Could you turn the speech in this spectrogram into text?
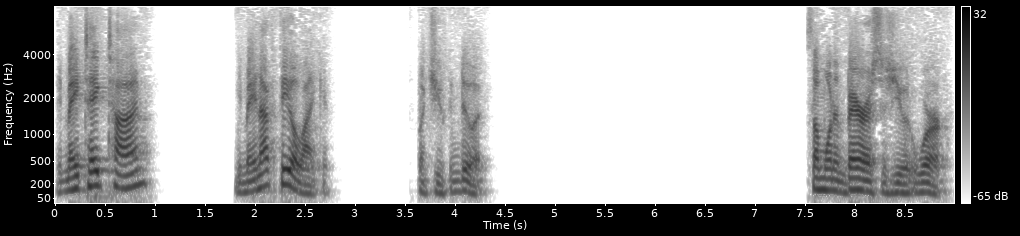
It may take time. You may not feel like it, but you can do it. Someone embarrasses you at work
